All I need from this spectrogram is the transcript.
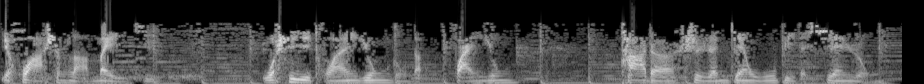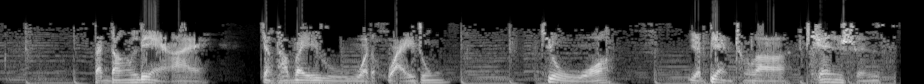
也化生了美迹。我是一团臃肿的繁庸，他的是人间无比的仙容。但当恋爱将他偎入我的怀中，就我也变成了天神。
